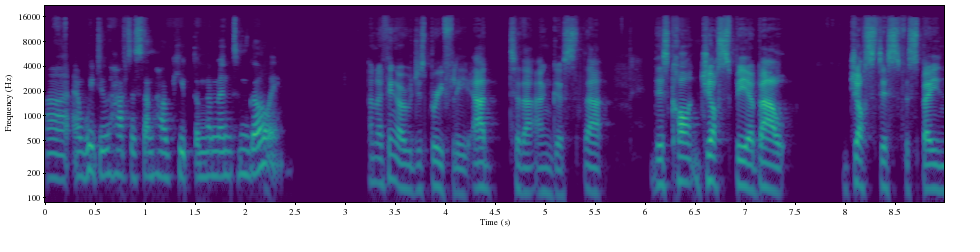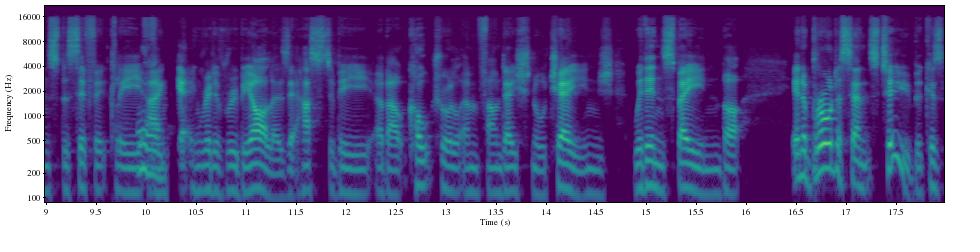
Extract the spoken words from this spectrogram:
Uh, and we do have to somehow keep the momentum going. And I think I would just briefly add to that, Angus, that this can't just be about justice for Spain specifically mm. and getting rid of Rubiales. It has to be about cultural and foundational change within Spain, but in a broader sense too, because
